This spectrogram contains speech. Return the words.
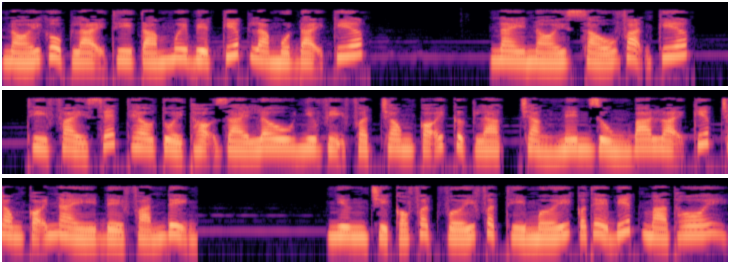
Nói gộp lại thì 80 biệt kiếp là một đại kiếp. Này nói 6 vạn kiếp, thì phải xét theo tuổi thọ dài lâu như vị Phật trong cõi cực lạc, chẳng nên dùng ba loại kiếp trong cõi này để phán định nhưng chỉ có Phật với Phật thì mới có thể biết mà thôi.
